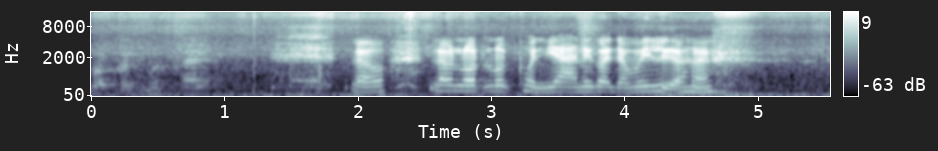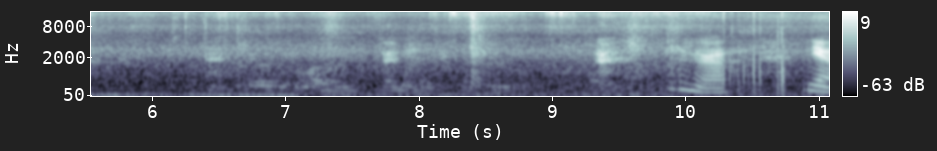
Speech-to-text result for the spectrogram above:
รถก็จะมันแตกแล้วแล้วรถรถขนยานี่ก็จะไม่เหลือนะ เนี่ย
